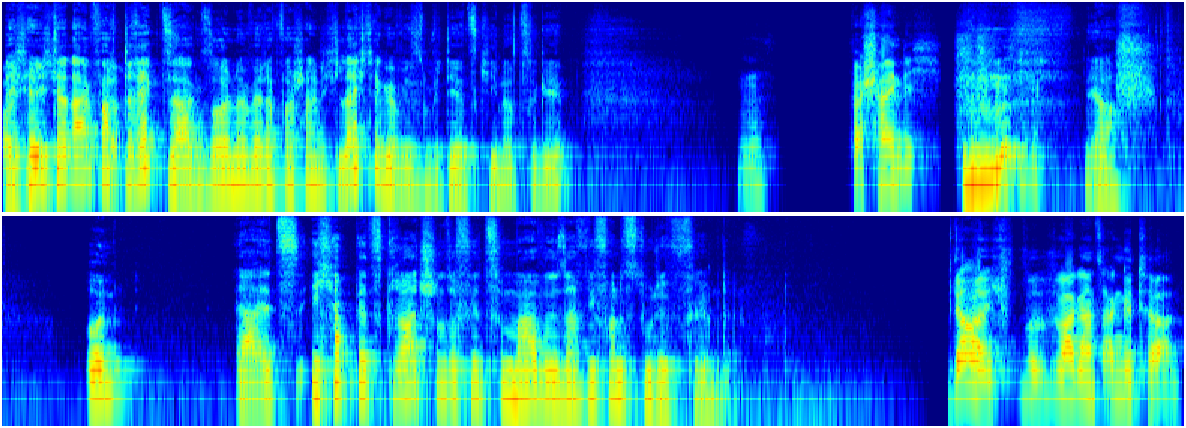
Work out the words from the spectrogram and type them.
Vielleicht hätte ich dann einfach Ja. direkt sagen sollen, dann wäre das wahrscheinlich leichter gewesen, mit dir ins Kino zu gehen. Wahrscheinlich. Ja. Und ja, jetzt, ich habe jetzt gerade schon so viel zu Marvel gesagt. Wie fandest du den Film denn? Ja, ich war ganz angetan.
